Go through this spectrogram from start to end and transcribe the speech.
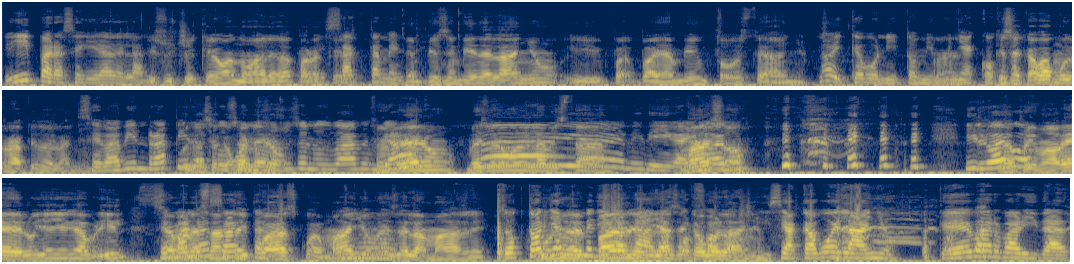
Y para seguir adelante. Y su chequeo anual, ¿verdad? Para Exactamente. que empiecen bien el año y vayan bien todo este año. Ay, qué bonito, mi Ah, muñeco. Que se acaba muy rápido el año. Se va bien rápido, Pues ya se pues, acabó a nosotros se nos va Febrero, mes del amor y la amistad. Ay, diga. Y Marzo. luego, y luego La primavera, luego ya llega abril, Semana Semana, Santa, y Santa. Pascua, mayo, No. mes de la madre. Doctor, ya no me diga padre, nada, ya se por acabó el favor. año. Y se acabó el año. ¡Qué barbaridad!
